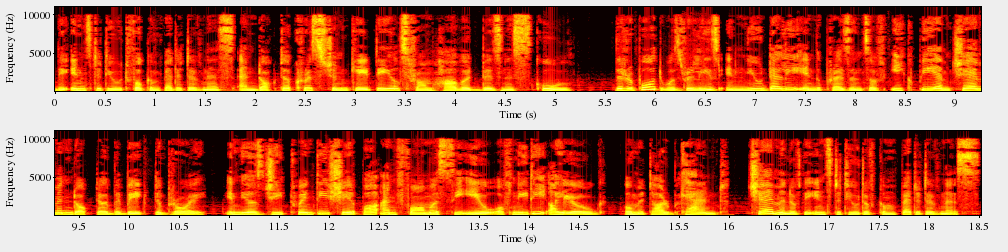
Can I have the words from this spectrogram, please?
the Institute for Competitiveness, and Dr. Christian Ketels from Harvard Business School. The report was released in New Delhi in the presence of ECPM Chairman Dr. Bibek Debroy, India's G20 Sherpa and former CEO of Niti Aayog, Amitabh Kant, Chairman of the Institute of Competitiveness,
